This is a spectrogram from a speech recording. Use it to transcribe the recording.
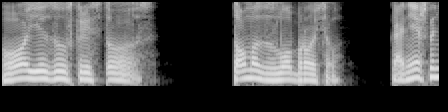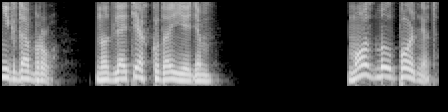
«О, Иисус Христос!» Томас зло бросил. «Конечно, не к добру, но для тех, куда едем». Мост был поднят,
